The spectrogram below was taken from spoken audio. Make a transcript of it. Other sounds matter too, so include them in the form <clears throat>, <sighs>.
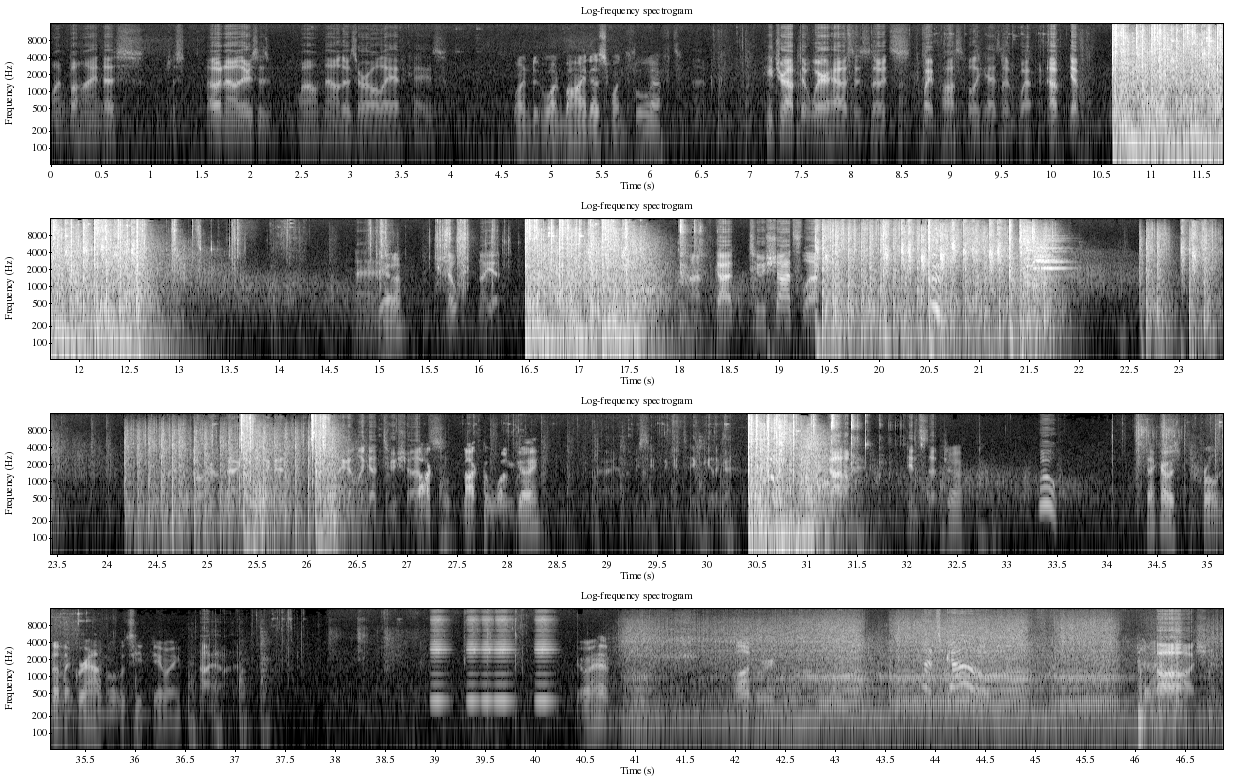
one behind us. Just oh no, there's his. Well, no, those are all AFKs. One, one behind us, one to the left. Okay. He dropped at warehouses, so it's quite possible he has a weapon. Oh, yep. And Get him? Nope, not yet. I've got two shots left. I'm gonna go around back. I, got, I only got two shots. Knock, knock the one guy. Alright, let me see if we can take the other guy. Got him. Instant. Jeff. Woo! That guy was prone on the ground. What was he doing? I don't know. Go ahead. Onward. Let's go! Oh, shit.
